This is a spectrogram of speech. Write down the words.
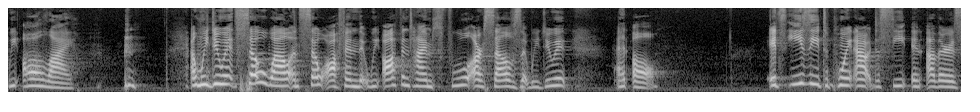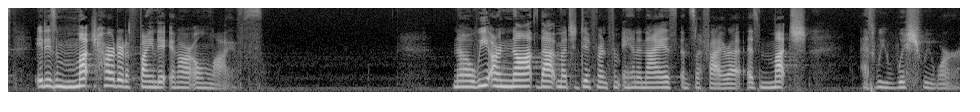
We all lie. and we do it so well and so often that we oftentimes fool ourselves that we do it at all. It's easy to point out deceit in others, it is much harder to find it in our own lives. No, we are not that much different from Ananias and Sapphira as much as we wish we were.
